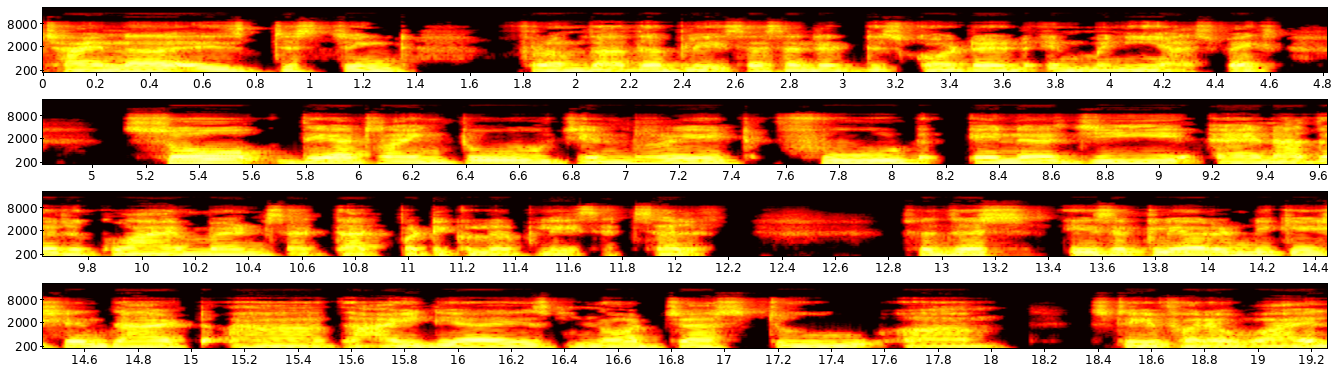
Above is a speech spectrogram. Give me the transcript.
China is distinct from the other places and it discorded in many aspects. So they are trying to generate food, energy, and other requirements at that particular place itself. So this is a clear indication that uh, the idea is not just to um, stay for a while.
